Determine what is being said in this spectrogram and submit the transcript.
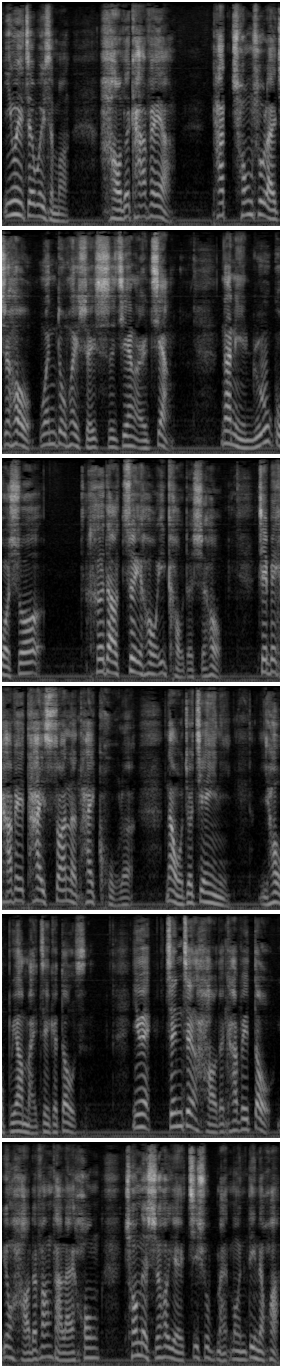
因为这为什么？好的咖啡啊，它冲出来之后，温度会随时间而降。那你如果说喝到最后一口的时候，这杯咖啡太酸了、太苦了，那我就建议你以后不要买这个豆子，因为真正好的咖啡豆，用好的方法来烘，冲的时候也技术蛮稳定的话。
